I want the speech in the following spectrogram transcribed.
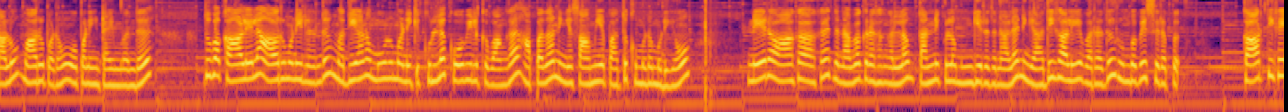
நாளும் மாறுபடும் ஓப்பனிங் டைம் வந்து. பொதுவாக காலையில் ஆறு மணிலேருந்து மதியானம் மூணு மணிக்குள்ளே கோவிலுக்கு வாங்க. அப்போ தான் நீங்கள் சாமியை பார்த்து கும்பிட முடியும். நேரம் ஆக ஆக இந்த நவகிரகங்கள்லாம் தண்ணிக்குள்ளே முங்கிறதுனால நீங்கள் அதிகாலையே வர்றது ரொம்பவே சிறப்பு. கார்த்திகை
